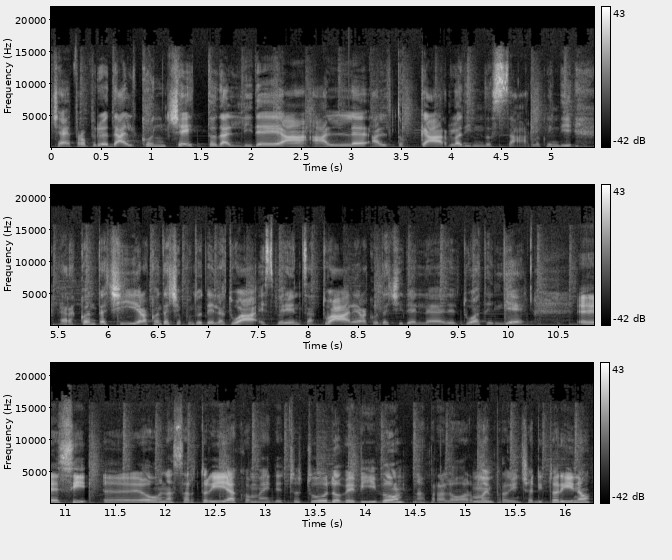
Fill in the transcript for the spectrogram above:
cioè proprio dal concetto, dall'idea al, al toccarlo, ad indossarlo. Quindi raccontaci, raccontaci appunto della tua esperienza attuale, raccontaci del, del tuo atelier. Eh, sì, eh, ho una sartoria, come hai detto tu, dove vivo, a Pralormo, in provincia di Torino,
